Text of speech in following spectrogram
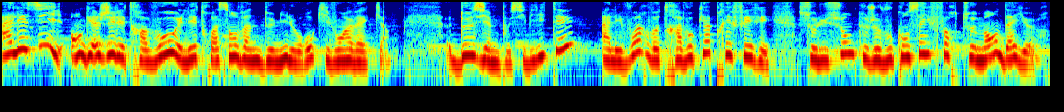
allez-y, engagez les travaux et les 322 000 euros qui vont avec. Deuxième possibilité, allez voir votre avocat préféré, solution que je vous conseille fortement d'ailleurs.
